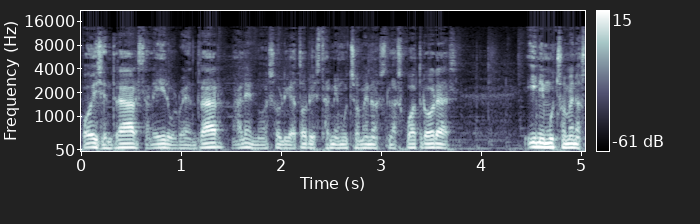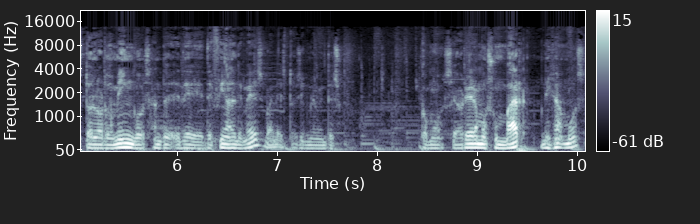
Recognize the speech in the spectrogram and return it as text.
podéis entrar, salir, volver a entrar, ¿vale? No es obligatorio estar ni mucho menos las 4 horas y ni mucho menos todos los domingos antes de, final de mes, ¿vale? Esto simplemente es como si abriéramos un bar, digamos,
